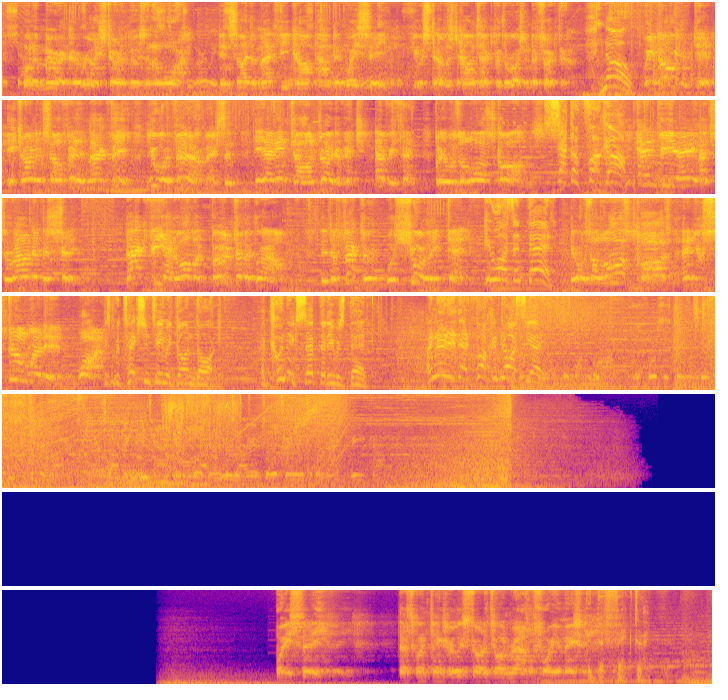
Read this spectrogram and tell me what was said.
when America really started losing the war. Inside the MACV compound in Hue City, you established contact with the Russian defector. No! We know you did! He turned himself in at MACV! You were there, Mason! He had intel on Dragovich, everything, but it was a lost cause. Shut the fuck up! NVA had surrounded the city. MACV had all but burned to the ground. The defector was surely dead. He wasn't dead! It was a lost cause, and you still went in. Why? His protection team had gone dark. I couldn't accept that he was dead. I needed that fucking dossier! Hue City. That's when things really started to unravel for you, Mason. The defector.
